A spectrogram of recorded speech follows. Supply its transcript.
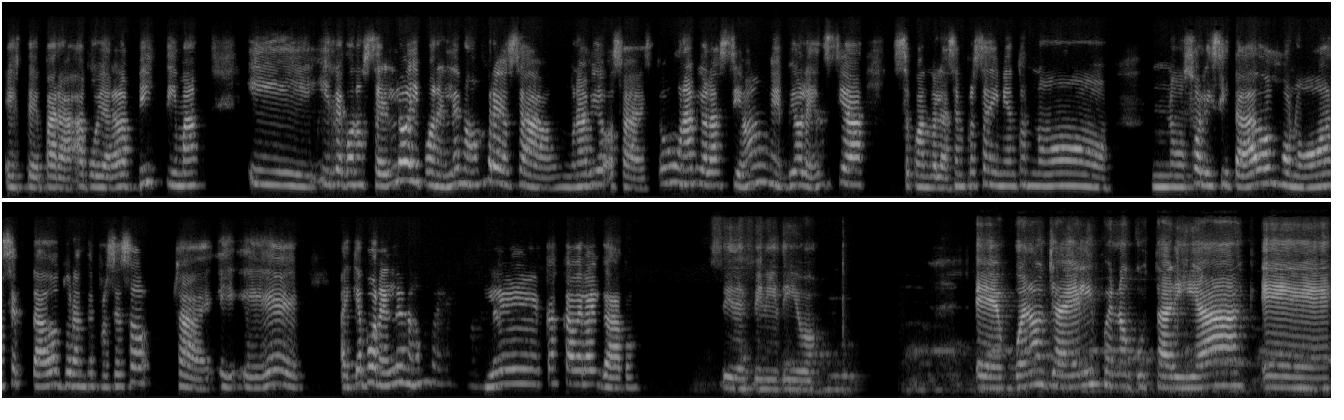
este, para apoyar a las víctimas y, y reconocerlo y ponerle nombre, o sea, una, o sea, esto es una violación, es violencia, cuando le hacen procedimientos no, no solicitados o no aceptados durante el proceso, o sea, eh, eh, hay que ponerle nombre, ponerle cascabel al gato. Sí, definitivo. Eh, bueno, Yaeli, pues nos gustaría eh,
